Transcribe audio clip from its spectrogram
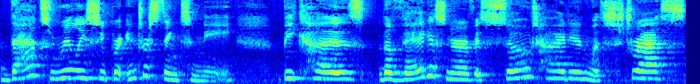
that's really super interesting to me because the vagus nerve is so tied in with stress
